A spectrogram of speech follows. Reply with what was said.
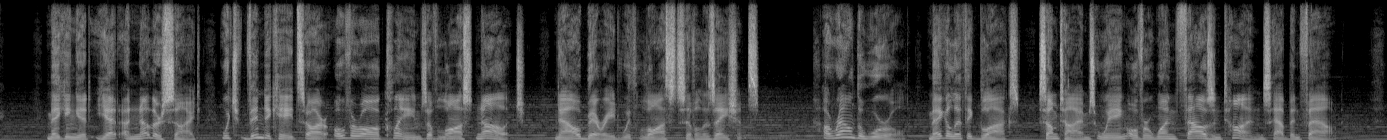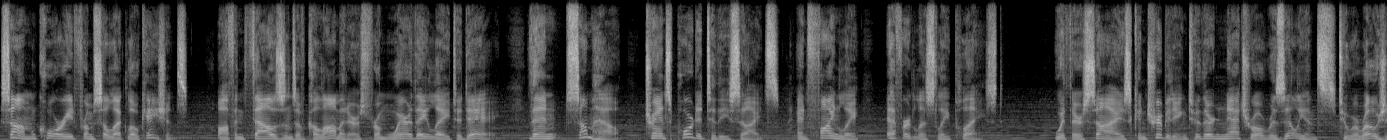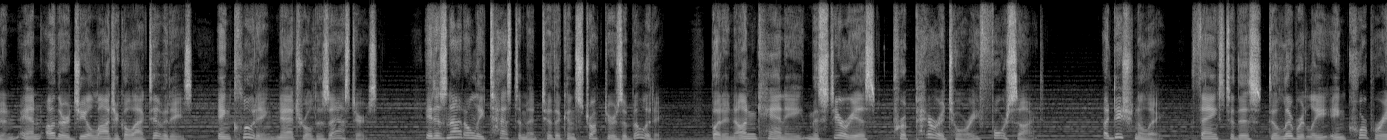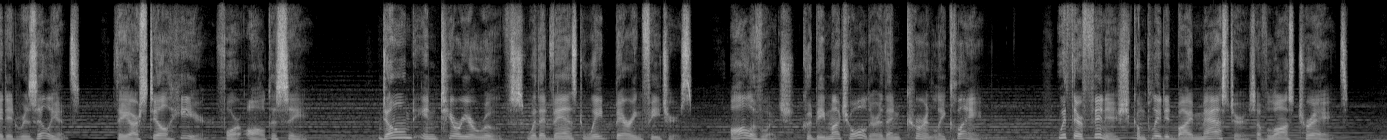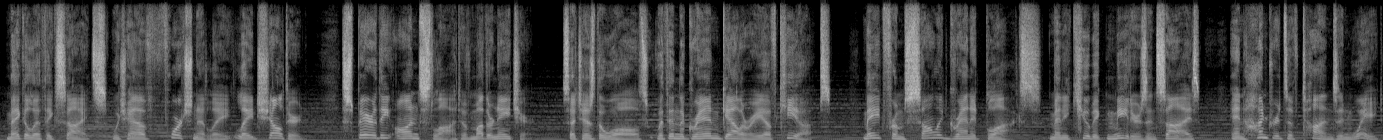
making it yet another site which vindicates our overall claims of lost knowledge, now buried with lost civilizations. Around the world, megalithic blocks, sometimes weighing over 1,000 tons, have been found. Some quarried from select locations, often thousands of kilometers from where they lay today, then somehow transported to these sites and finally effortlessly placed. With their size contributing to their natural resilience to erosion and other geological activities, including natural disasters, it is not only testament to the constructor's ability, but an uncanny, mysterious, preparatory foresight. Additionally, thanks to this deliberately incorporated resilience, they are still here for all to see. Domed interior roofs with advanced weight-bearing features, all of which could be much older than currently claimed. With their finish completed by masters of lost trades, megalithic sites which have, fortunately, laid sheltered, spare the onslaught of Mother Nature, such as the walls within the Grand Gallery of Cheops made from solid granite blocks, many cubic meters in size and hundreds of tons in weight,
